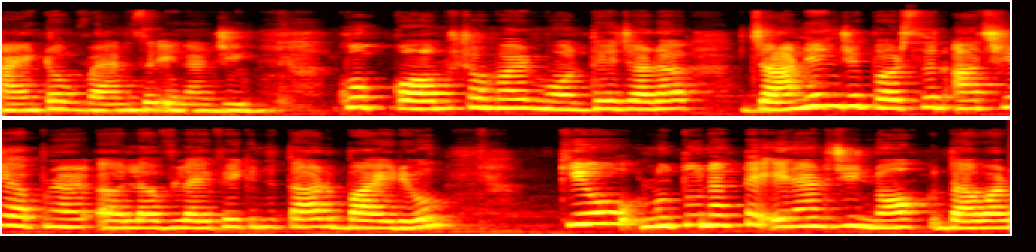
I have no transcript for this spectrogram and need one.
নাইট অফ ভ্যান্সের এনার্জি খুব কম সময়ের মধ্যে যারা জানেন যে পার্সন আছে আপনার লাভ লাইফে কিন্তু তার বাইরেও কেউ নতুন একটা এনার্জি নক দেওয়ার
